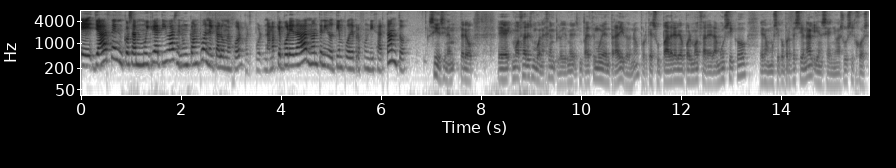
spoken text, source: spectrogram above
eh, ya hacen cosas muy creativas en un campo en el que a lo mejor, pues por, nada más que por edad, no han tenido tiempo de profundizar tanto. Sí, sí, em, pero eh, Mozart es un buen ejemplo me, parece muy bien traído, ¿no? porque su padre Leopold Mozart era músico, era un músico profesional y enseñó a sus hijos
